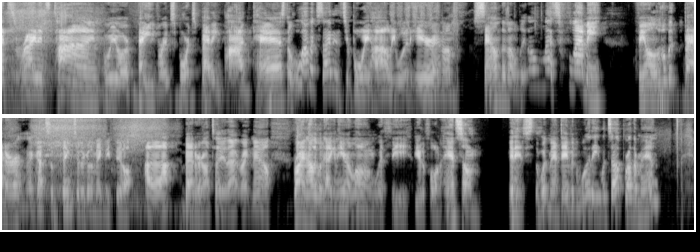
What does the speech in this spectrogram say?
That's right. It's time for your favorite sports betting podcast. Oh, I'm excited. It's your boy Hollywood here, and I'm sounding a little less phlegmy, feeling a little bit better. I got some things that are going to make me feel a lot better. I'll tell you that right now. Brian Hollywood Hagen here, along with the beautiful and handsome. It is the Woodman, David Woody. What's up, brother man?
